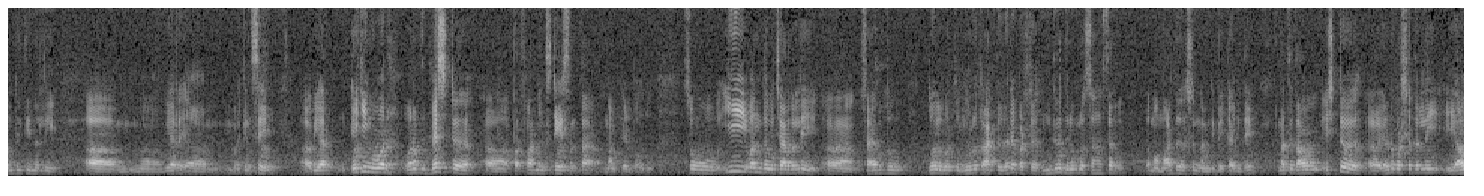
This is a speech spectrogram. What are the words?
ಒಂದು ರೀತಿಯಲ್ಲಿ we are I can say we are taking over one of the best performing states ಅಂತ ನಾವು ಹೇಳ್ಬೋದು ಸೊ ಈ ಒಂದು ವಿಚಾರದಲ್ಲಿ ಸಾಹೇಬ್ರದು ಸಾಹೇಬ್ರದ್ದು ದೋ ಇವತ್ತು ನಿವೃತ್ತ ಆಗ್ತಿದ್ದಾರೆ ಬಟ್ ಮುಂದಿನ ದಿನಗಳು ಸಹ ಸರ್ ತಮ್ಮ ಮಾರ್ಗದರ್ಶನ ನಮಗೆ ಬೇಕಾಗಿದೆ. ಮತ್ತು ತಾವು ಎಷ್ಟು ಎರಡು ವರ್ಷದಲ್ಲಿ ಯಾವ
